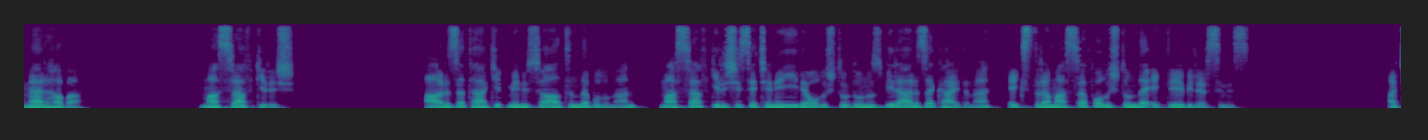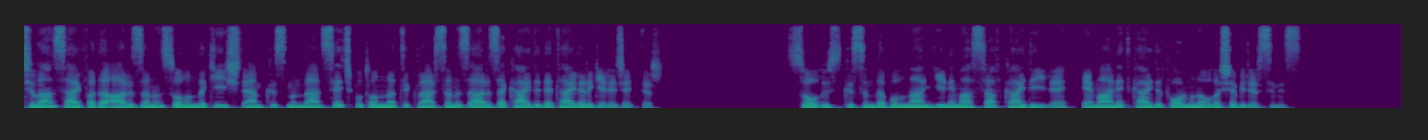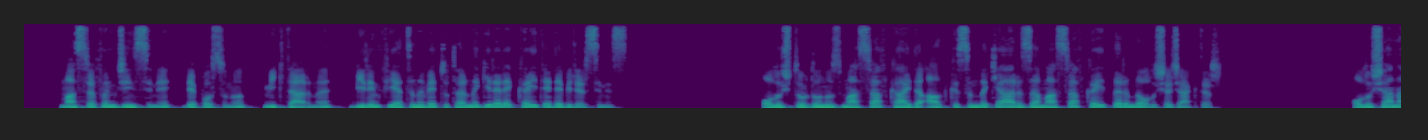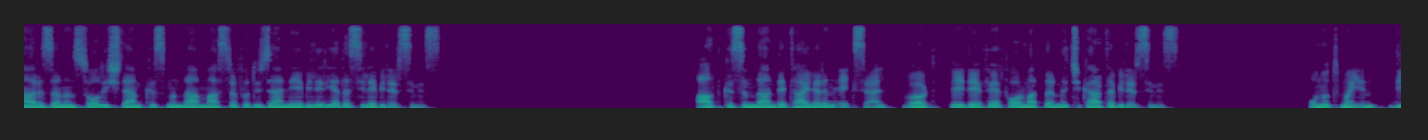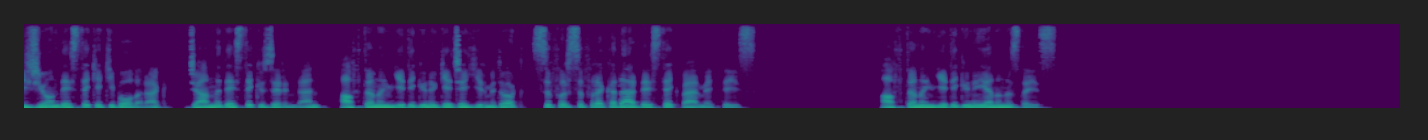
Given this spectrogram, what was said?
Merhaba. Masraf giriş. Arıza takip menüsü altında bulunan masraf girişi seçeneği ile oluşturduğunuz bir arıza kaydına ekstra masraf oluştuğunda ekleyebilirsiniz. Açılan sayfada arızanın solundaki işlem kısmından seç butonuna tıklarsanız arıza kaydı detayları gelecektir. Sol üst kısımda bulunan yeni masraf kaydı ile emanet kaydı formuna ulaşabilirsiniz. Masrafın cinsini, deposunu, miktarını, birim fiyatını ve tutarını girerek kayıt edebilirsiniz. Oluşturduğunuz masraf kaydı alt kısımdaki arıza masraf kayıtlarında oluşacaktır. Oluşan arızanın sol işlem kısmından masrafı düzenleyebilir ya da silebilirsiniz. Alt kısımdan detayların Excel, Word, PDF formatlarını çıkartabilirsiniz. Unutmayın, Dijon destek ekibi olarak canlı destek üzerinden haftanın 7 günü gece 24.00'a kadar destek vermekteyiz. Haftanın 7 günü yanınızdayız.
